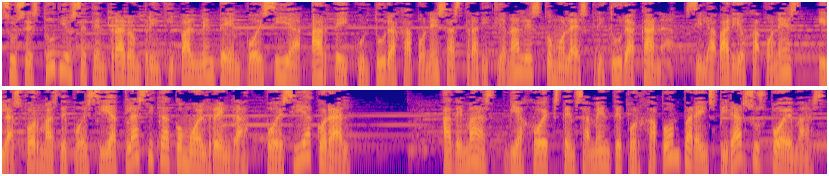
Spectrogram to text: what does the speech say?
Sus estudios se centraron principalmente en poesía, arte y cultura japonesas tradicionales como la escritura kana, silabario japonés, y las formas de poesía clásica como el renga, poesía coral. Además, viajó extensamente por Japón para inspirar sus poemas.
